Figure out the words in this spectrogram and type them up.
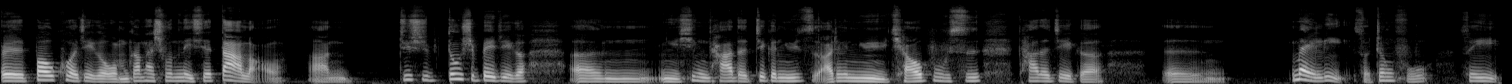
呃，包括这个我们刚才说的那些大佬啊，就是都是被这个嗯女性她的这个女子啊，这个女乔布斯她的这个嗯魅力所征服，所以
